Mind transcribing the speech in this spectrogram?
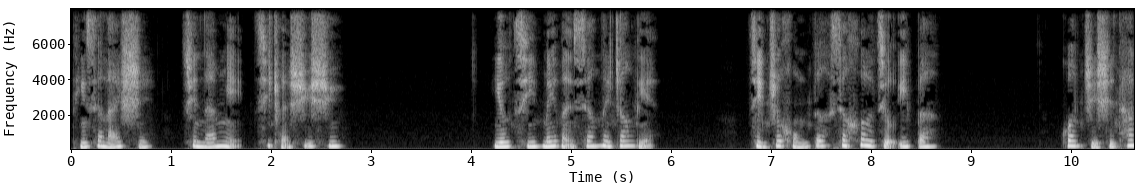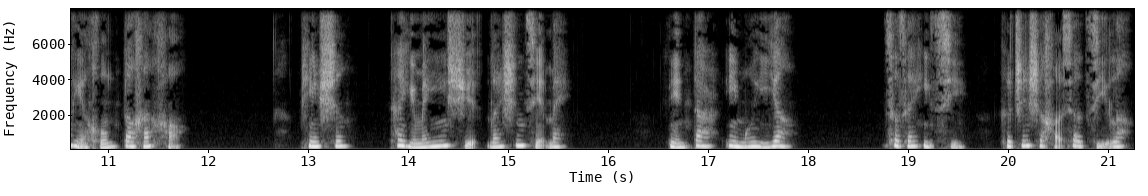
停下来时却难免气喘吁吁。尤其梅婉香那张脸，简直红的像喝了酒一般。光只是她脸红倒还好，偏生她与梅英雪孪生姐妹，脸蛋儿一模一样，凑在一起可真是好笑极了。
